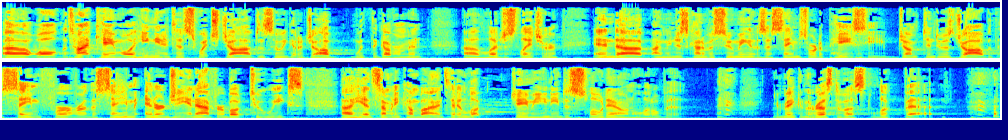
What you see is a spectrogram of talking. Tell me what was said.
Uh, well, the time came when he needed to switch jobs, and so he got a job with the government, uh, legislature. And uh, I mean, just kind of assuming it was the same sort of pace, he jumped into his job with the same fervor, the same energy. And after about two weeks, uh, he had somebody come by and say, "Look, Jamie, you need to slow down a little bit. You're making the rest of us look bad."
